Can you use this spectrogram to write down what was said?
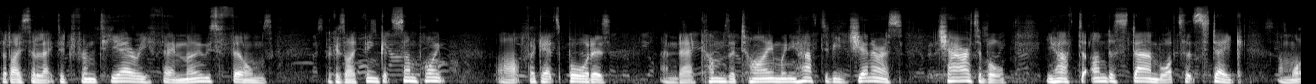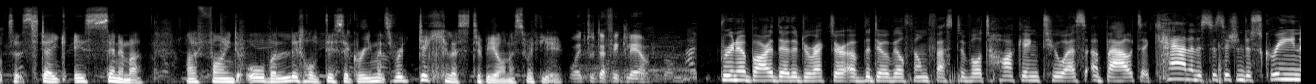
that I selected from Thierry Frémaux's films because I think at some point art forgets borders and there comes a time when you have to be generous, charitable. You have to understand what's at stake, and what's at stake is cinema. I find all the little disagreements ridiculous, to be honest with you. Bruno Barde, they're the director of the Deauville Film Festival, talking to us about Cannes and this decision to screen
